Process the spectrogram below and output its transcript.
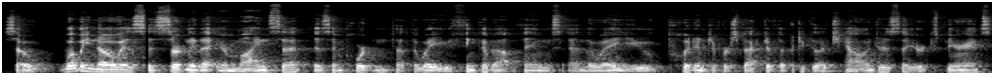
So, what we know is, is certainly that your mindset is important, that the way you think about things and the way you put into perspective the particular challenges that you experience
